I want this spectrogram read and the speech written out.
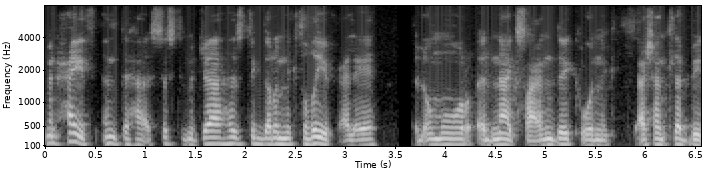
من حيث انتهى ال system الجاهز تقدر إنك تضيف عليه الأمور الناقصة عندك وإنك عشان تلبي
